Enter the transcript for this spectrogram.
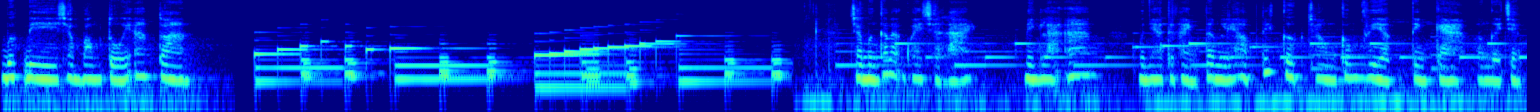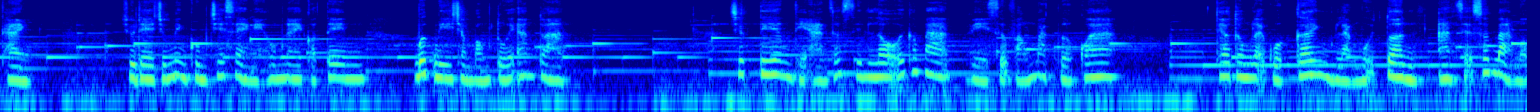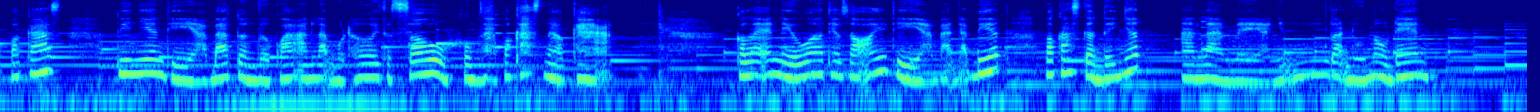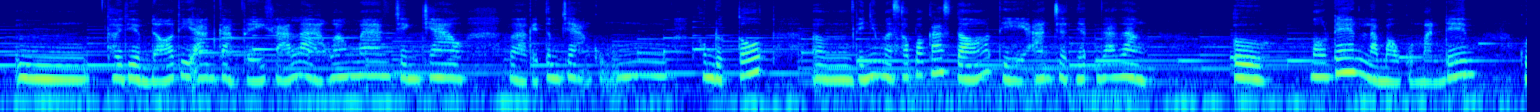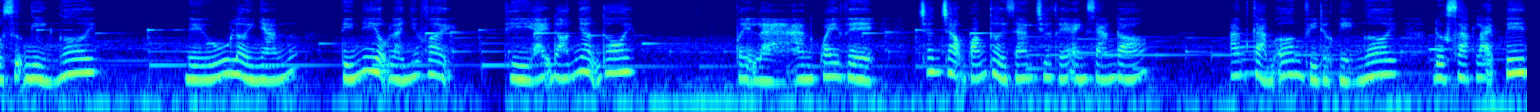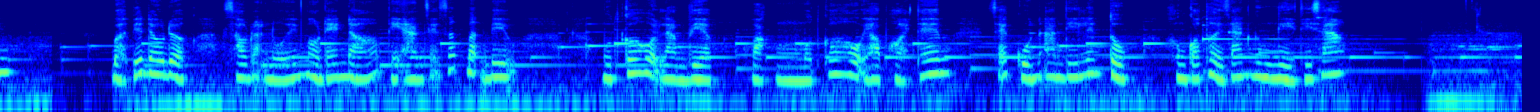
bước đi trong bóng tối an toàn. Chào mừng các bạn quay trở lại. Mình là an, một nhà thực hành tâm lý học tích cực trong công việc, tình cảm và người trưởng thành. Chủ đề chúng mình cùng chia sẻ ngày hôm nay có tên bước đi trong bóng tối an toàn. Trước tiên thì an rất xin lỗi các bạn vì sự vắng mặt vừa qua theo thông lệ của kênh là mỗi tuần An sẽ xuất bản một podcast. Tuy nhiên thì à, ba tuần vừa qua An lặn một hơi thật sâu Không ra podcast nào cả. Có lẽ nếu à, theo dõi thì à, bạn đã biết Podcast gần đây nhất An làm về những đoạn núi màu đen. Uhm, Thời điểm đó thì An cảm thấy khá là hoang mang, tranh trao Và cái tâm trạng cũng không được tốt um, thế nhưng mà sau podcast đó thì an chợt nhận ra rằng ừ màu đen là màu của màn đêm của sự nghỉ ngơi. Nếu lời nhắn tín hiệu là như vậy thì hãy đón nhận thôi. Vậy là an quay về trân trọng quãng thời gian chưa thấy ánh sáng đó. An cảm ơn vì được nghỉ ngơi được sạc lại pin. Bởi biết đâu được sau đoạn núi màu đen đó thì an sẽ rất bận bịu. Một cơ hội làm việc hoặc một cơ hội học hỏi thêm, sẽ cuốn an đi liên tục, không có thời gian ngừng nghỉ thì sao?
